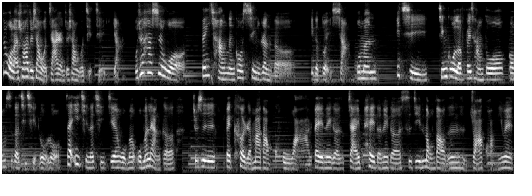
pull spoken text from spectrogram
对我来说，她就像我家人，就像我姐姐一样。我觉得她是我非常能够信任的一个对象。我们一起。经过了非常多公司的起起落落，在疫情的期间，我们我们两个就是被客人骂到哭啊，被那个宅配的那个司机弄到真的很抓狂，因为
